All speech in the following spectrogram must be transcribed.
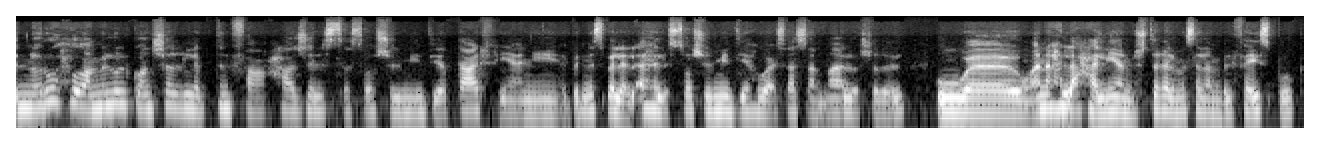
إنه روحوا اعملوا لكم شغلة بتنفع حاجة لسه social media بتعرفي يعني بالنسبة للأهل ال social media هو أساسا ما له شغل. وأنا هلأ حاليا بشتغل مثلا بالفيسبوك.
